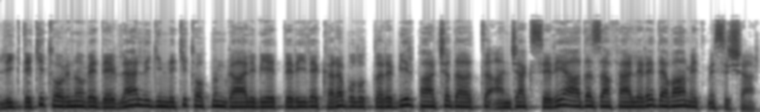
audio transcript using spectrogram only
ligdeki Torino ve Devler Ligi'ndeki Tottenham galibiyetleriyle kara bulutları bir parça dağıttı ancak Serie A'da zaferlere devam etmesi şart.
